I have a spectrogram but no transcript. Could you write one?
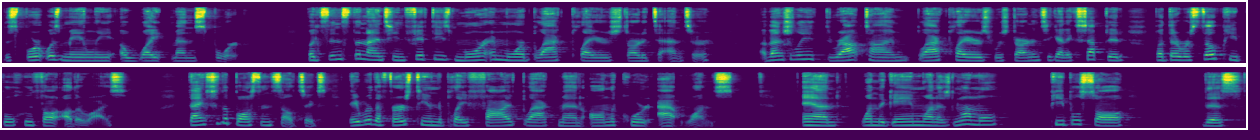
the sport was mainly a white men's sport. But since the 1950s, more and more black players started to enter. Eventually, throughout time, black players were starting to get accepted, but there were still people who thought otherwise. Thanks to the Boston Celtics, they were the first team to play five black men on the court at once. And when the game went as normal, people saw this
